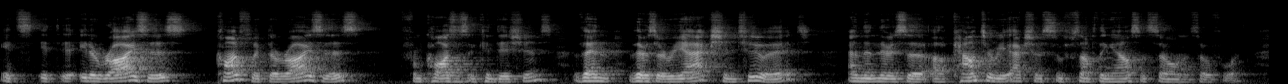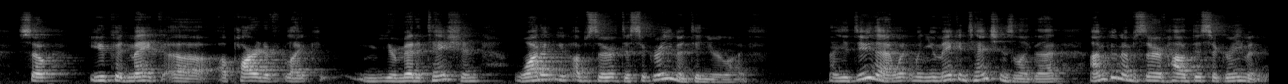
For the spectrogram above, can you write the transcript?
it's, it, it arises, conflict arises from causes and conditions. Then there's a reaction to it, and then there's a, a counter reaction to something else, and so on and so forth. So you could make a, a part of like your meditation. Why don't you observe disagreement in your life? Now you do that when, when you make intentions like that. I'm going to observe how disagreement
